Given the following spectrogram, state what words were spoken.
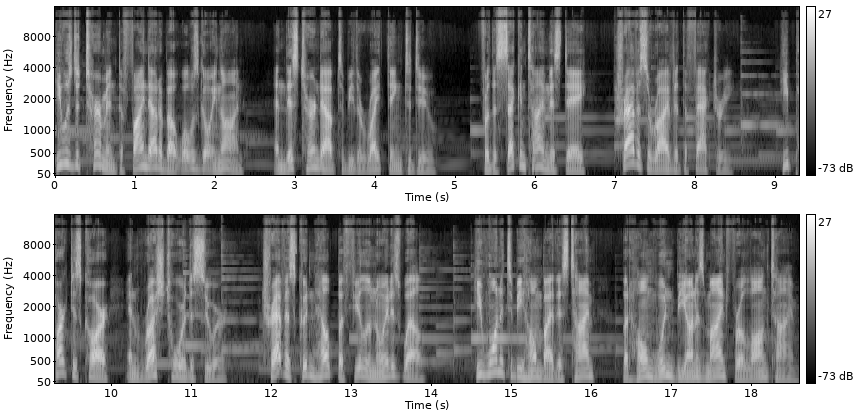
He was determined to find out about what was going on, and this turned out to be the right thing to do. For the second time this day, Travis arrived at the factory. He parked his car and rushed toward the sewer. Travis couldn't help but feel annoyed as well. He wanted to be home by this time, but home wouldn't be on his mind for a long time.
